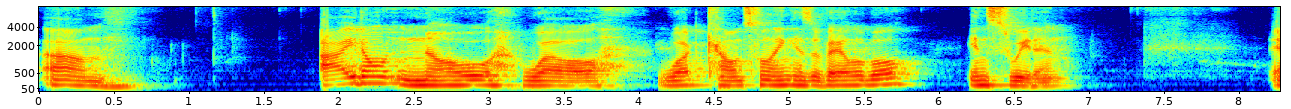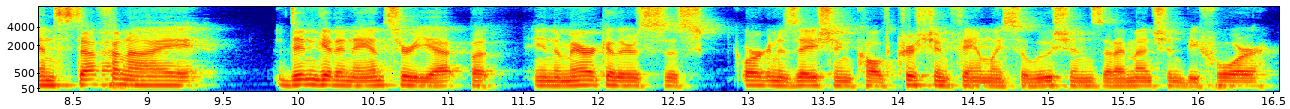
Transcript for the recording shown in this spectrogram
Um, I don't know well what counseling is available in Sweden. And Steph and I didn't get an answer yet, but in America, there's this organization called Christian Family Solutions that I mentioned before.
